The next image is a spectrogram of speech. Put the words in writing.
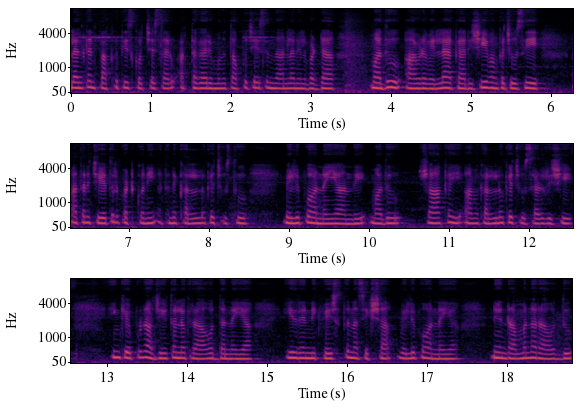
లలితని పక్కకు తీసుకొచ్చేశారు. అత్తగారి ముందు తప్పు చేసిన దానిలో నిలబడ్డ మధు ఆవిడ వెళ్ళాక రిషి వంక చూసి అతని చేతులు పట్టుకొని అతని కళ్ళలోకే చూస్తూ వెళ్ళిపో అన్నయ్య అంది. మధు షాక్ అయ్యి ఆమె కళ్ళలోకే చూశాడు రిషి. ఇంకెప్పుడు నా జీవితంలోకి రావద్దన్నయ్య. ఇది నేను నీకు వేస్తున్న శిక్ష. వెళ్ళిపో అన్నయ్య. నేను రమ్మన్న రావద్దు.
